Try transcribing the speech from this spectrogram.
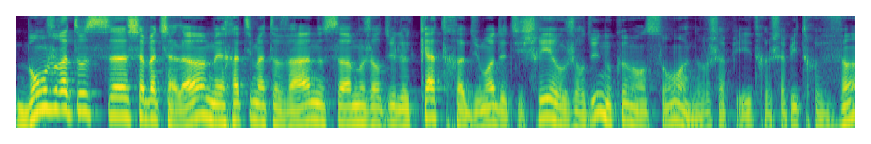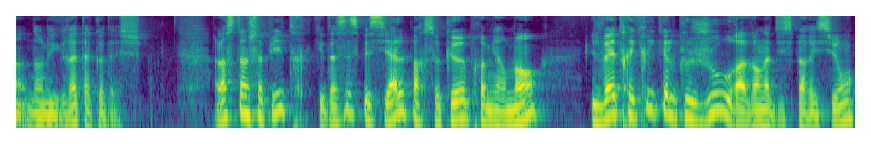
Bonjour à tous, euh, Shabbat Shalom et Khatima Tova. Nous sommes aujourd'hui le 4 du mois de Tishri et aujourd'hui nous commençons un nouveau chapitre, le chapitre 20 dans les à Kodesh. Alors c'est un chapitre qui est assez spécial parce que, premièrement, il va être écrit quelques jours avant la disparition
